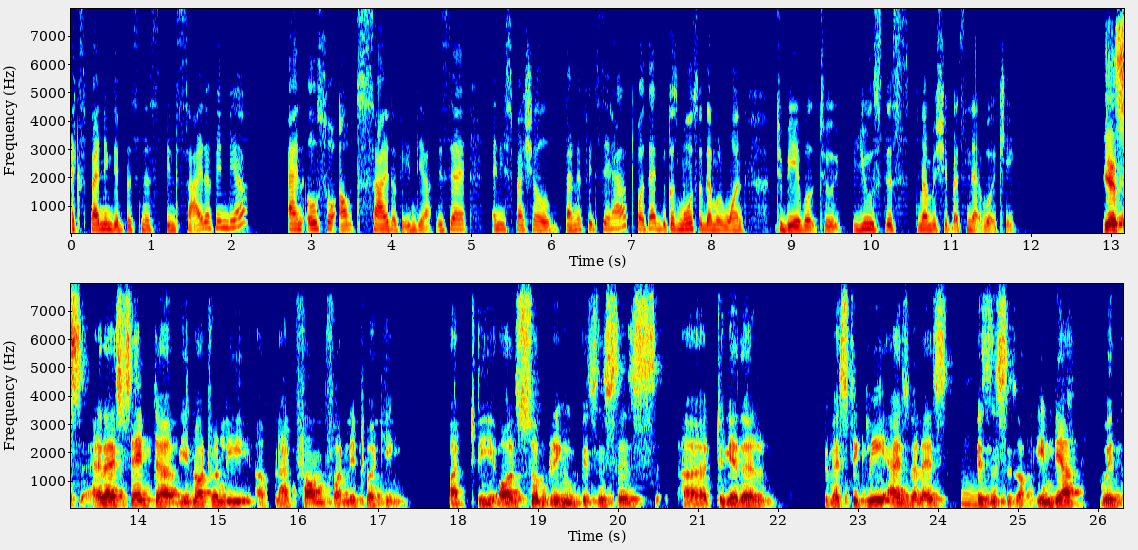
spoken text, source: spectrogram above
expanding their business inside of India and also outside of India? Is there any special benefits they have for that? Because most of them will want to be able to use this membership as networking. Yes, as I said, uh, we are not only a platform for networking, but we also bring businesses uh, together domestically as well as Hmm. businesses of India. With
